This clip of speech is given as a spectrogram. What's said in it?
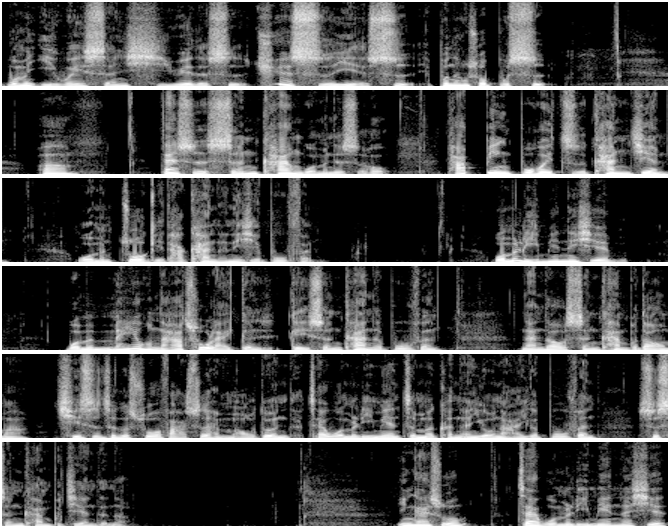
我们以为神喜悦的事，确实也是，不能说不是。啊，但是神看我们的时候，他并不会只看见我们做给他看的那些部分，我们里面那些我们没有拿出来给给神看的部分。难道神看不到吗？其实这个说法是很矛盾的。在我们里面，怎么可能有哪一个部分是神看不见的呢？应该说，在我们里面那些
